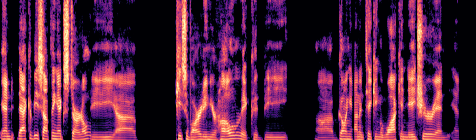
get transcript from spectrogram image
And that could be something external, be a uh, piece of art in your home. It could be uh, going out and taking a walk in nature and, and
